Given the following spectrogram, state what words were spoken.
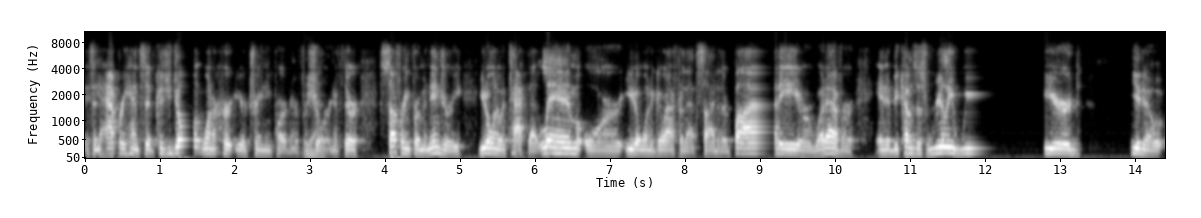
it's an apprehensive because you don't want to hurt your training partner for Yeah. sure. And if they're suffering from an injury you don't want to attack that limb or you don't want to go after that side of their body or whatever. And it becomes this really weird you know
